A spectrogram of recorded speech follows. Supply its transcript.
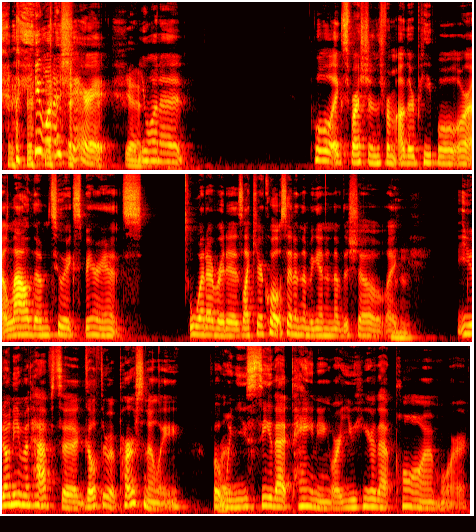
you want to share it. Yeah. You want to pull expressions from other people or allow them to experience whatever it is. Like your quote said in the beginning of the show, like Mhm. you don't even have to go through it personally. But Right. when you see that painting or you hear that poem or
